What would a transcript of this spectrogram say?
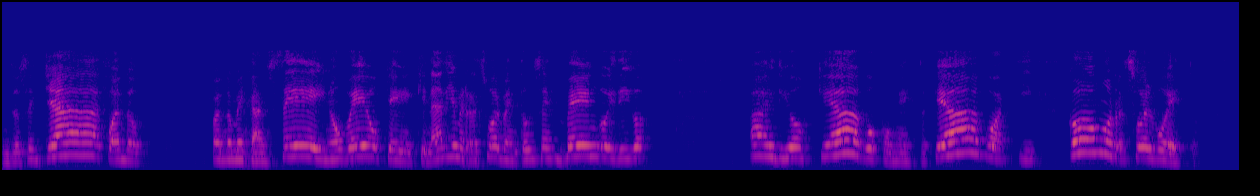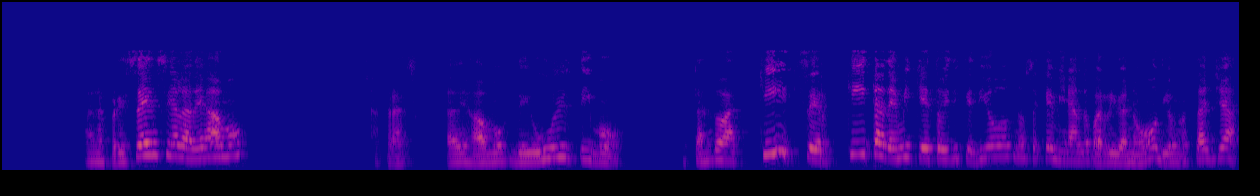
Entonces ya cuando, cuando me cansé y no veo que, que nadie me resuelve, entonces vengo y digo, ay Dios, ¿qué hago con esto? ¿Qué hago aquí? ¿Cómo resuelvo esto? A la presencia la dejamos atrás, la dejamos de último estando aquí cerquita de mí que estoy, que Dios, no sé qué, mirando para arriba. No, Dios no está allá,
